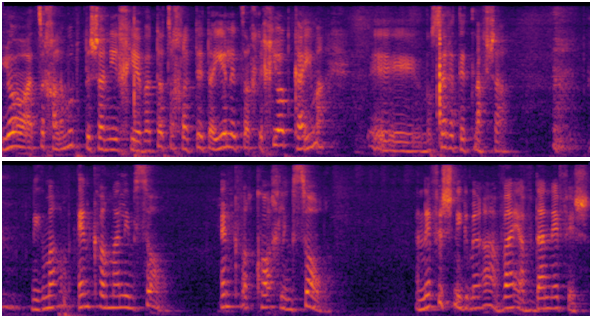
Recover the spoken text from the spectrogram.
לא, את צריכה למות כדי שאני אחיה, ואתה צריך לתת, הילד צריך לחיות, כי האמא אה, מוסרת את נפשה. נגמר, אין כבר מה למסור. אין כבר כוח למסור. הנפש נגמרה, הוואי אבדה נפש.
